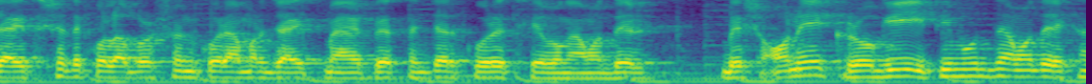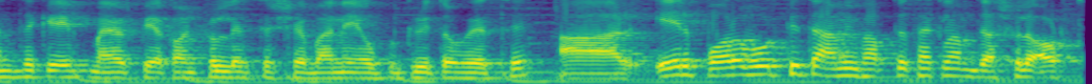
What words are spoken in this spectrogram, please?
জাইসের সাথে কোলাবোরেশন করে আমরা জাইস মায়াপিয়া সেন্টার করেছি এবং আমাদের বেশ অনেক রোগী ইতিমধ্যে আমাদের এখান থেকে মায়োপিয়া কন্ট্রোল লেন্সের সেবা নিয়ে উপকৃত হয়েছে। আর এর পরবর্তীতে আমি ভাবতে থাকলাম যে আসলে অর্থ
